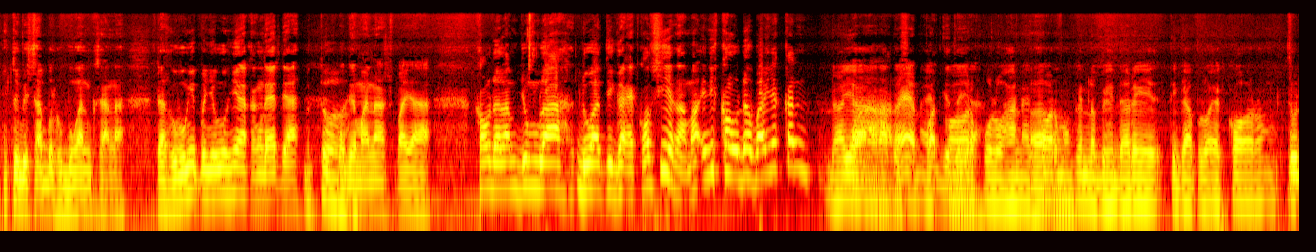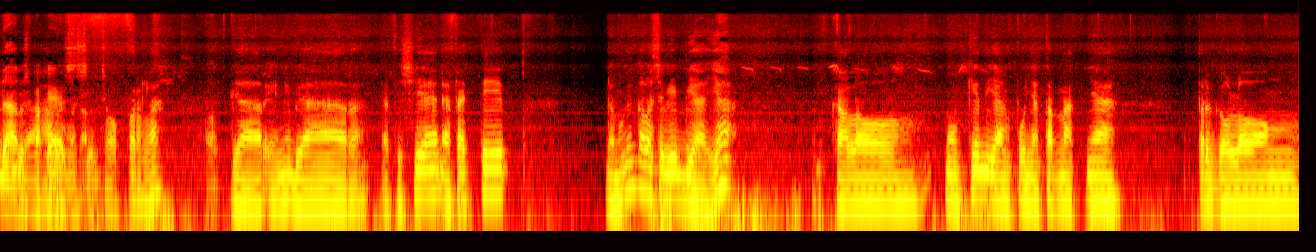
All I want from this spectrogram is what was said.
itu bisa berhubungan ke sana dan hubungi penyuluhnya Kang Dayat ya Betul. bagaimana supaya kalau dalam jumlah 2-3 ekor sih ya nggak mau ini kalau udah banyak kan Daya ratusan repot ekor, gitu ya. puluhan ekor, Oh. mungkin lebih dari 30 ekor. Itu udah harus Ya, pakai harus mesin. chopper lah. Biar ini biar efisien, efektif. Dan mungkin kalau segi biaya kalau mungkin yang punya ternaknya tergolong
